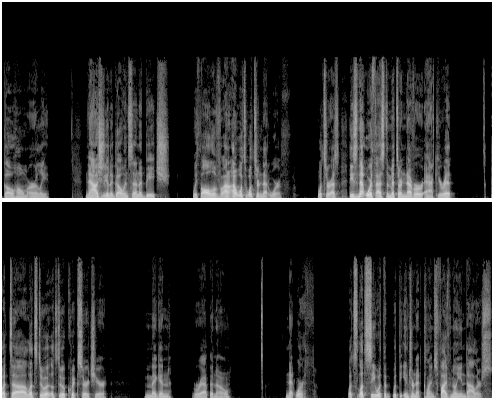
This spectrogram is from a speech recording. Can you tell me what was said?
go home early. Now she's gonna go and on a beach with all of I don't, what's what's her net worth? What's her these net worth estimates are never accurate, But uh, let's do it. Let's do a quick search here. Megan Rapinoe, net worth. Let's let's see what the what the internet claims. Five million dollars.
